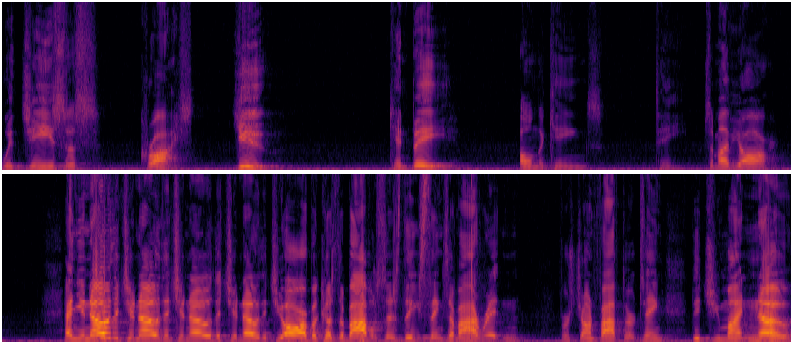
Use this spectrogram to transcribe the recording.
with Jesus Christ. You can be on the King's team. Some of you are. And you know that you know that you know that you know that you are because the Bible says these things have I written, 1 John 5 13, that you might know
